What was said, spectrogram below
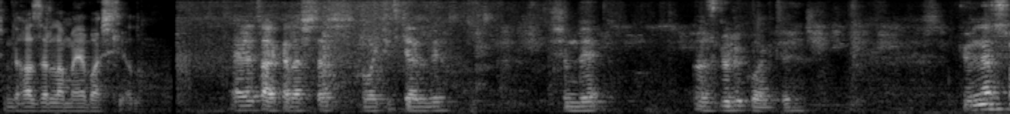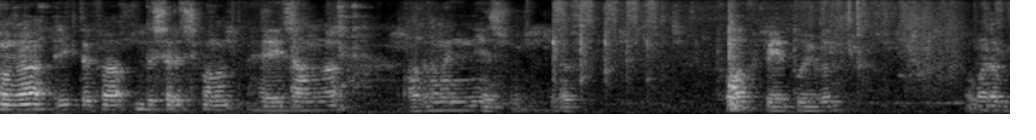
şimdi hazırlamaya başlayalım. Evet arkadaşlar vakit geldi. Şimdi özgürlük vakti. Günler sonra ilk defa dışarı çıkmanın heyecanlı adrenalini yaşıyorum. Biraz tuhaf bir duygu. Umarım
